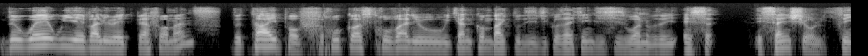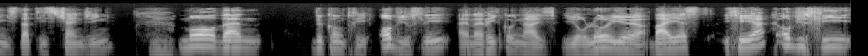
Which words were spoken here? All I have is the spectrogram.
the way we evaluate performance, the type of true cost, true value, we can come back to this because I think this is one of the es essential things that is changing mm. more than the country. Obviously, and I recognize your lawyer bias here, obviously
